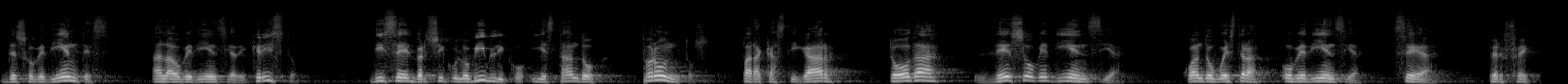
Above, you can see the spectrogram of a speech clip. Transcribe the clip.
desobedientes a la obediencia de Cristo. Dice el versículo bíblico, y estando prontos para castigar toda desobediencia cuando vuestra obediencia sea perfecta.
